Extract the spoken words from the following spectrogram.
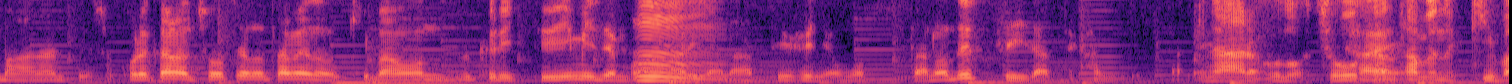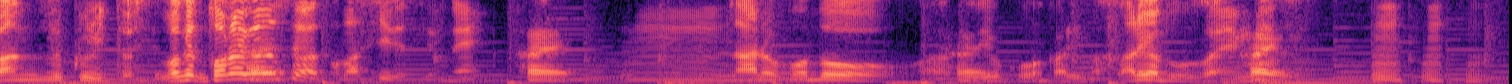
まあ、なんていうんでしょう、これからの挑戦のための基盤作りっていう意味でもありだなっていうふうに思ったので、継いだって感じですかね。なるほど。挑戦のための基盤作りとして。まあ、けど、捉え方としては正しいですよね。はい。うん、なるほど。よくわかります。ありがとうございます。はい、うん、うん、うん。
